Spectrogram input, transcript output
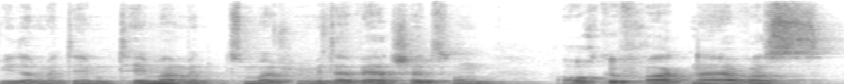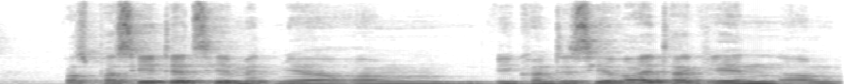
wieder mit dem Thema, mit, zum Beispiel mit der Wertschätzung, auch gefragt, naja, was, was passiert jetzt hier mit mir? Ähm, wie könnte es hier weitergehen? Ähm,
